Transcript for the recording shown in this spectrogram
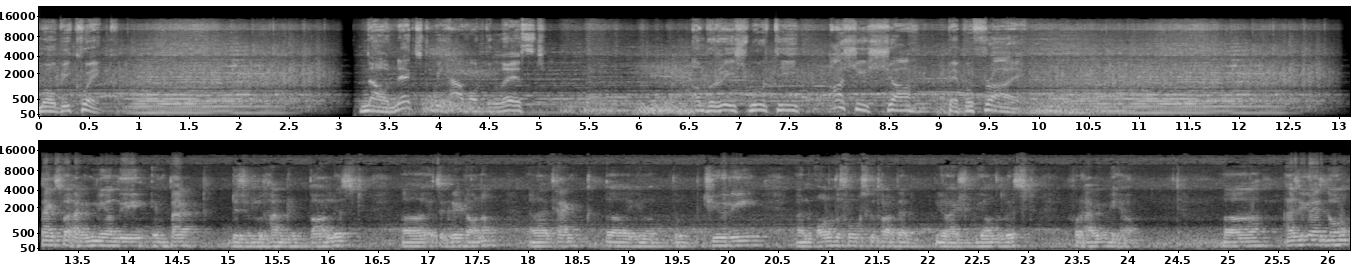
MobiKwik. Now next we have on the list Ambareesh Murty, Ashish Shah, Pepperfry. Thanks for having me on the Impact Digital 100 bar list. Uh, it's a great honor, and I thank uh, you know the jury and all the folks who thought that you know I should be on the list for having me here. Uh, as you guys know,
